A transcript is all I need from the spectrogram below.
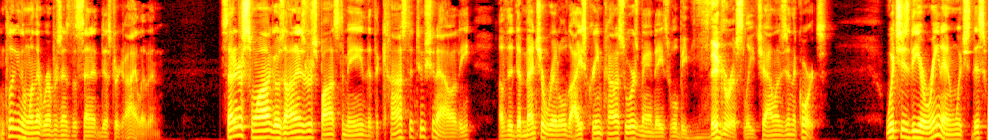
including the one that represents the Senate district I live in. Senator Swann goes on in his response to me that the constitutionality of the dementia riddled ice cream connoisseurs' mandates will be vigorously challenged in the courts, which is the arena in which this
